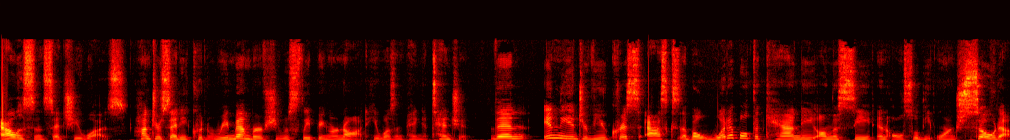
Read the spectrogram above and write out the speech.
Allyson said she was. Hunter said he couldn't remember if she was sleeping or not. He wasn't paying attention. Then, in the interview, Chris asks about what about the candy on the seat and also the orange soda.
